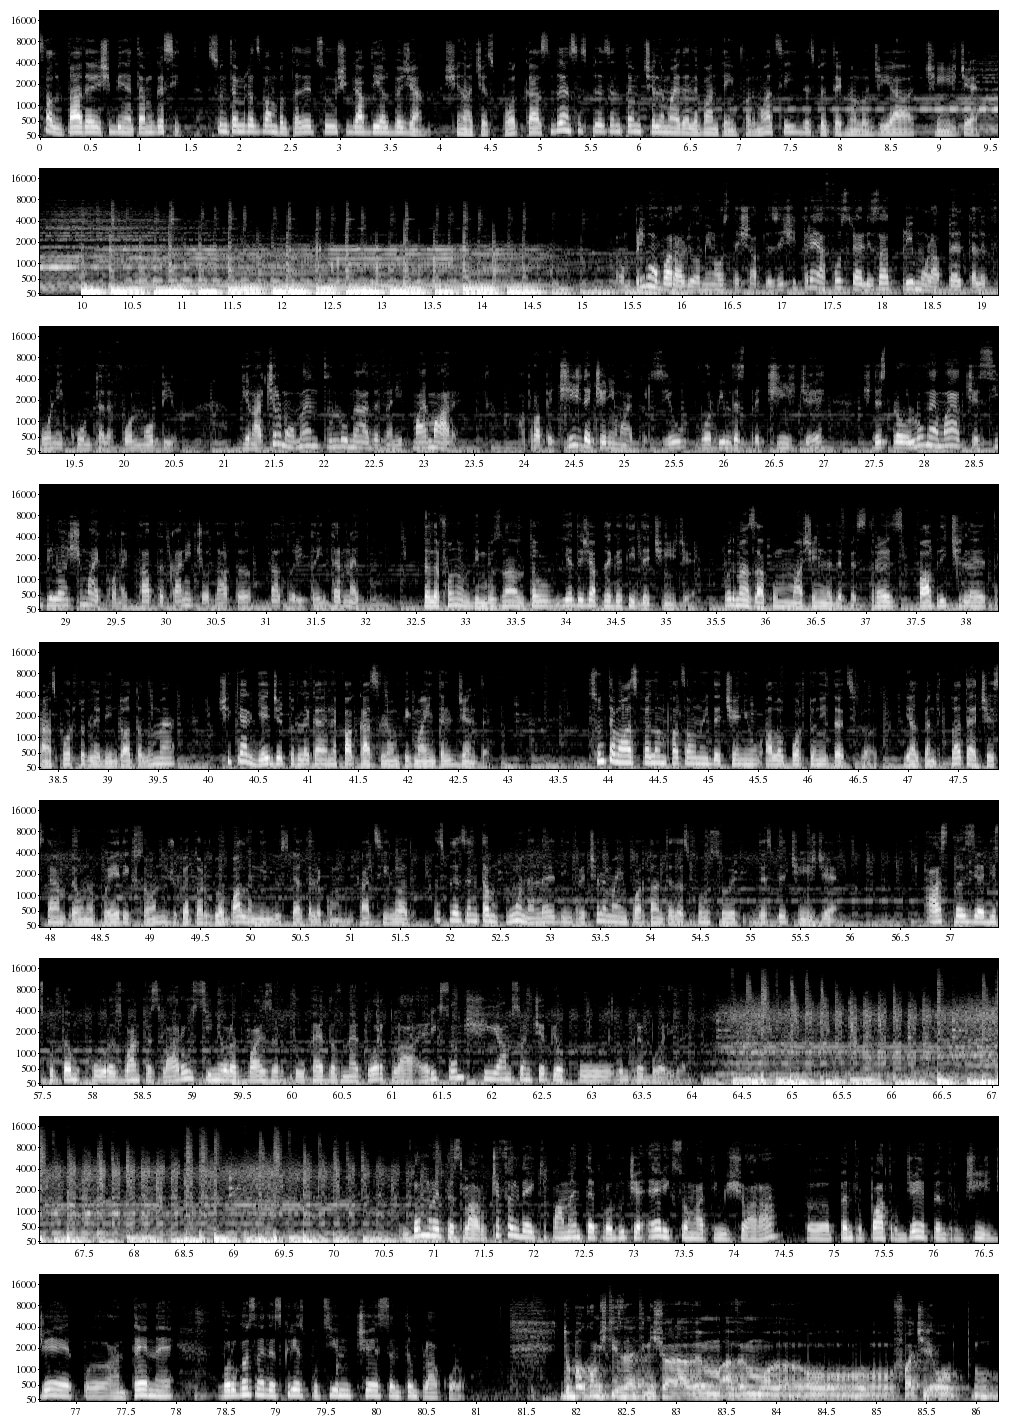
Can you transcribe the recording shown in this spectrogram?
Salutare și bine te-am găsit! Suntem Răzvan Băltărețu și Gabriel Bejan și în acest podcast vrem să-ți prezentăm cele mai relevante informații despre tehnologia 5G. În primăvara lui 1973 a fost realizat primul apel telefonic cu un telefon mobil. Din acel moment, lumea a devenit mai mare. Aproape 5 decenii mai târziu, vorbim despre 5G și despre o lume mai accesibilă și mai conectată ca niciodată datorită internetului. Telefonul din buzunarul tău e deja pregătit de 5G. Urmează acum mașinile de pe străzi, fabricile, transporturile din toată lumea și chiar gadgeturile care ne fac casele un pic mai inteligente. Suntem astfel în fața unui deceniu al oportunităților, iar pentru toate acestea, împreună cu Ericsson, jucător global în industria telecomunicațiilor, îți prezentăm unele dintre cele mai importante răspunsuri despre 5G. Astăzi discutăm cu Răzvan Teslaru, Senior Advisor to Head of Network la Ericsson și am să încep eu cu întrebările. Domnule Teslaru, ce fel de echipamente produce Ericsson la Timișoara uh, pentru 4G, pentru 5G, uh, antene? Vă rugăm să ne descrieți puțin ce se întâmplă acolo. După cum știți, la Timișoara avem, avem uh, o, o, face, o,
